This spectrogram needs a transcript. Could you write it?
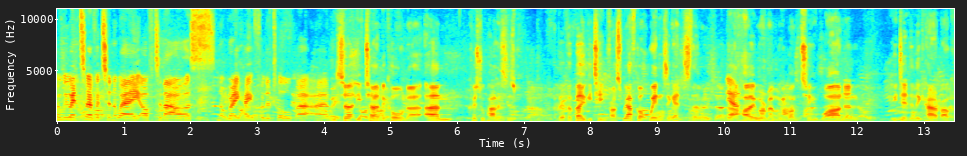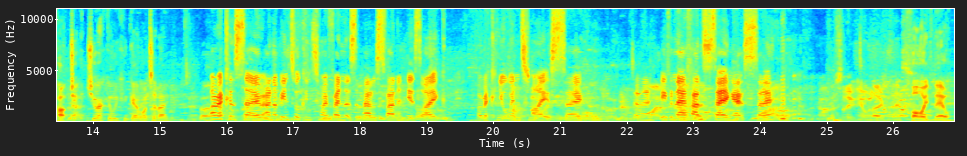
when we went to Everton away after that, I was not very hopeful at all. But um, We certainly turned a corner. Um, Crystal Palace is a bit of a bogey team for us. We have got wins against them. Yeah. At home, I remember we won 2 1 and we did in the Carabao Cup. Do, do you reckon we can get one today? I reckon so. And I've been talking to my friend that's a Palace fan, and he's like, I reckon you'll win tonight. So, don't know. Even their fans are saying it. So, absolutely all over this. Five 0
